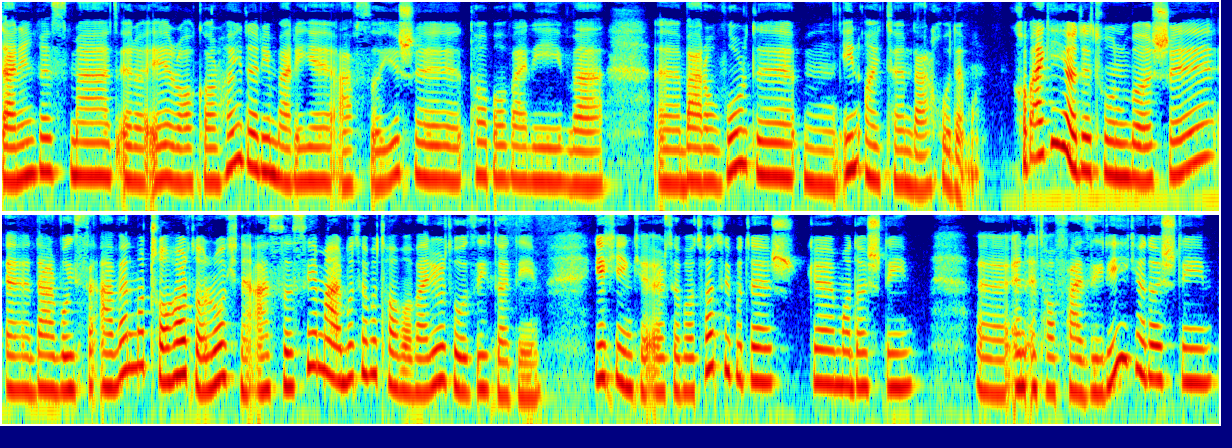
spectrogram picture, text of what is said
در این قسمت ارائه راهکارهایی داریم برای افزایش تاب‌آوری و برآورد این آیتم در خودمون. خب اگه یادتون باشه در voice اول ما چهار تا رکن اساسی مربوط به تاب‌آوری رو توضیح دادیم. یکی اینکه ارتباطاتی بودش که ما داشتیم. انعطاف پذیری که داشتیم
